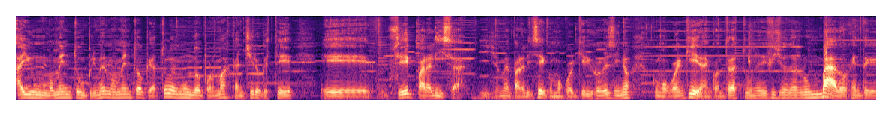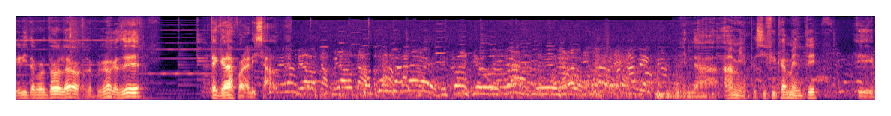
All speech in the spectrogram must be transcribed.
hay un momento, un primer momento que a todo el mundo, por más canchero que esté, eh, se paraliza. Y yo me paralicé como cualquier hijo de vecino, como cualquiera. Encontraste un edificio derrumbado, gente que grita por todos lados, lo primero que haces es, te quedas paralizado. En AMIA específicamente, eh, eh,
